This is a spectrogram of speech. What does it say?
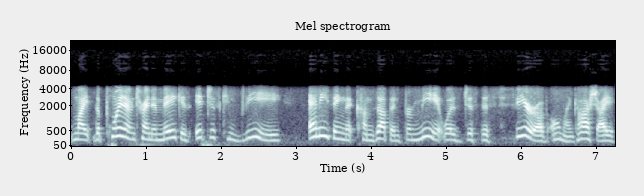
my the point I'm trying to make is it just can be anything that comes up and for me it was just this fear of, "Oh my gosh, I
